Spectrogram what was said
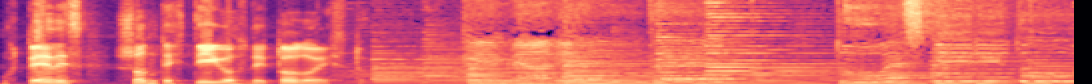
Ustedes son testigos de todo esto. Que me aliente tu espíritu.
